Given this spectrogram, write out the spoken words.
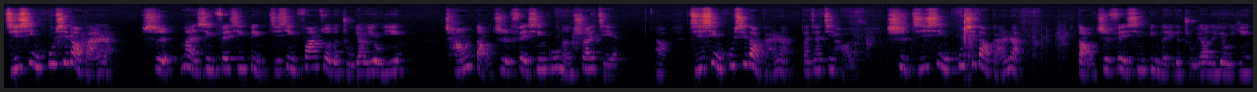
急性呼吸道感染是慢性肺心病急性发作的主要诱因，常导致肺心功能衰竭啊。急性呼吸道感染，大家记好了，是急性呼吸道感染导致肺心病的一个主要的诱因。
